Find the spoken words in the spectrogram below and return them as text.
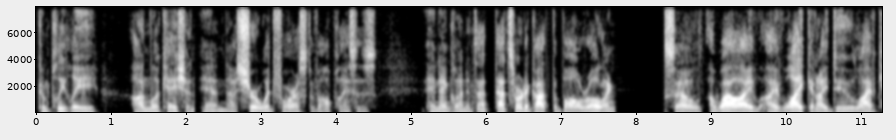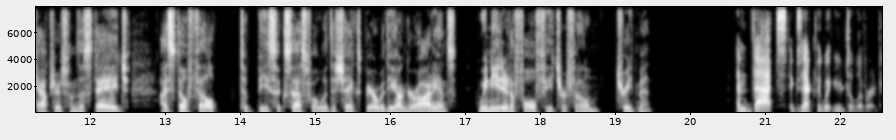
completely on location in uh, Sherwood Forest, of all places, in England. And that, that sort of got the ball rolling. So uh, while I, I like and I do live captures from the stage, I still felt to be successful with the Shakespeare with the younger audience, we needed a full feature film treatment. And that's exactly what you delivered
